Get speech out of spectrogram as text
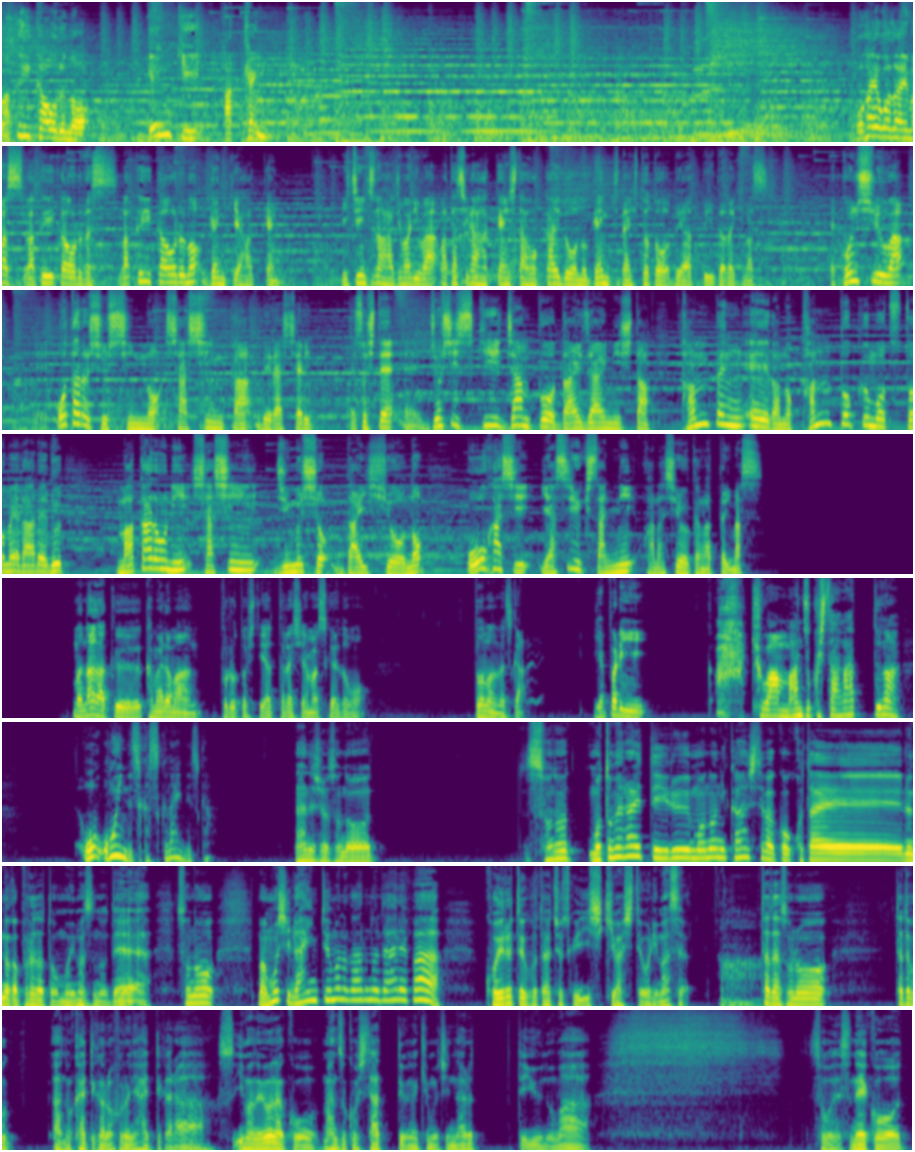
和久井薫の元気発見。おはようございます。和久井薫です。和久井薫の元気発見。一日の始まりは私が発見した北海道の元気な人と出会っていただきます。今週は小樽出身の写真家でいらっしゃりそして女子スキージャンプを題材にした短編映画の監督も務められるマカロニ写真事務所代表の大橋康之さんにお話を伺っています。まあ、長くカメラマンプロとしてやってらっしゃいますけれどもどうなんですか？やっぱりああ今日は満足したなっていうのは多いんですか？少ないんですか？なんでしょうそのその求められているものに関してはこう答えるのがプロだと思いますので、うん、その、まあ、もし LINE というものがあるのであれば超えるということはちょっと意識はしております。ただその例えばあの帰ってからお風呂に入ってから、うん、今のようなこう満足をしたっていうような気持ちになるっていうのはそうですねこう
